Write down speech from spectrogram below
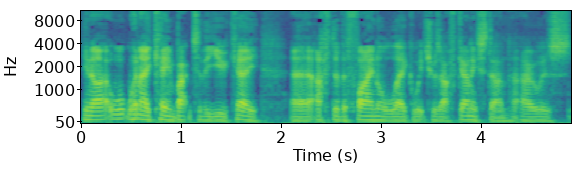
You know, when I came back to the UK uh, after the final leg, which was Afghanistan, I was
